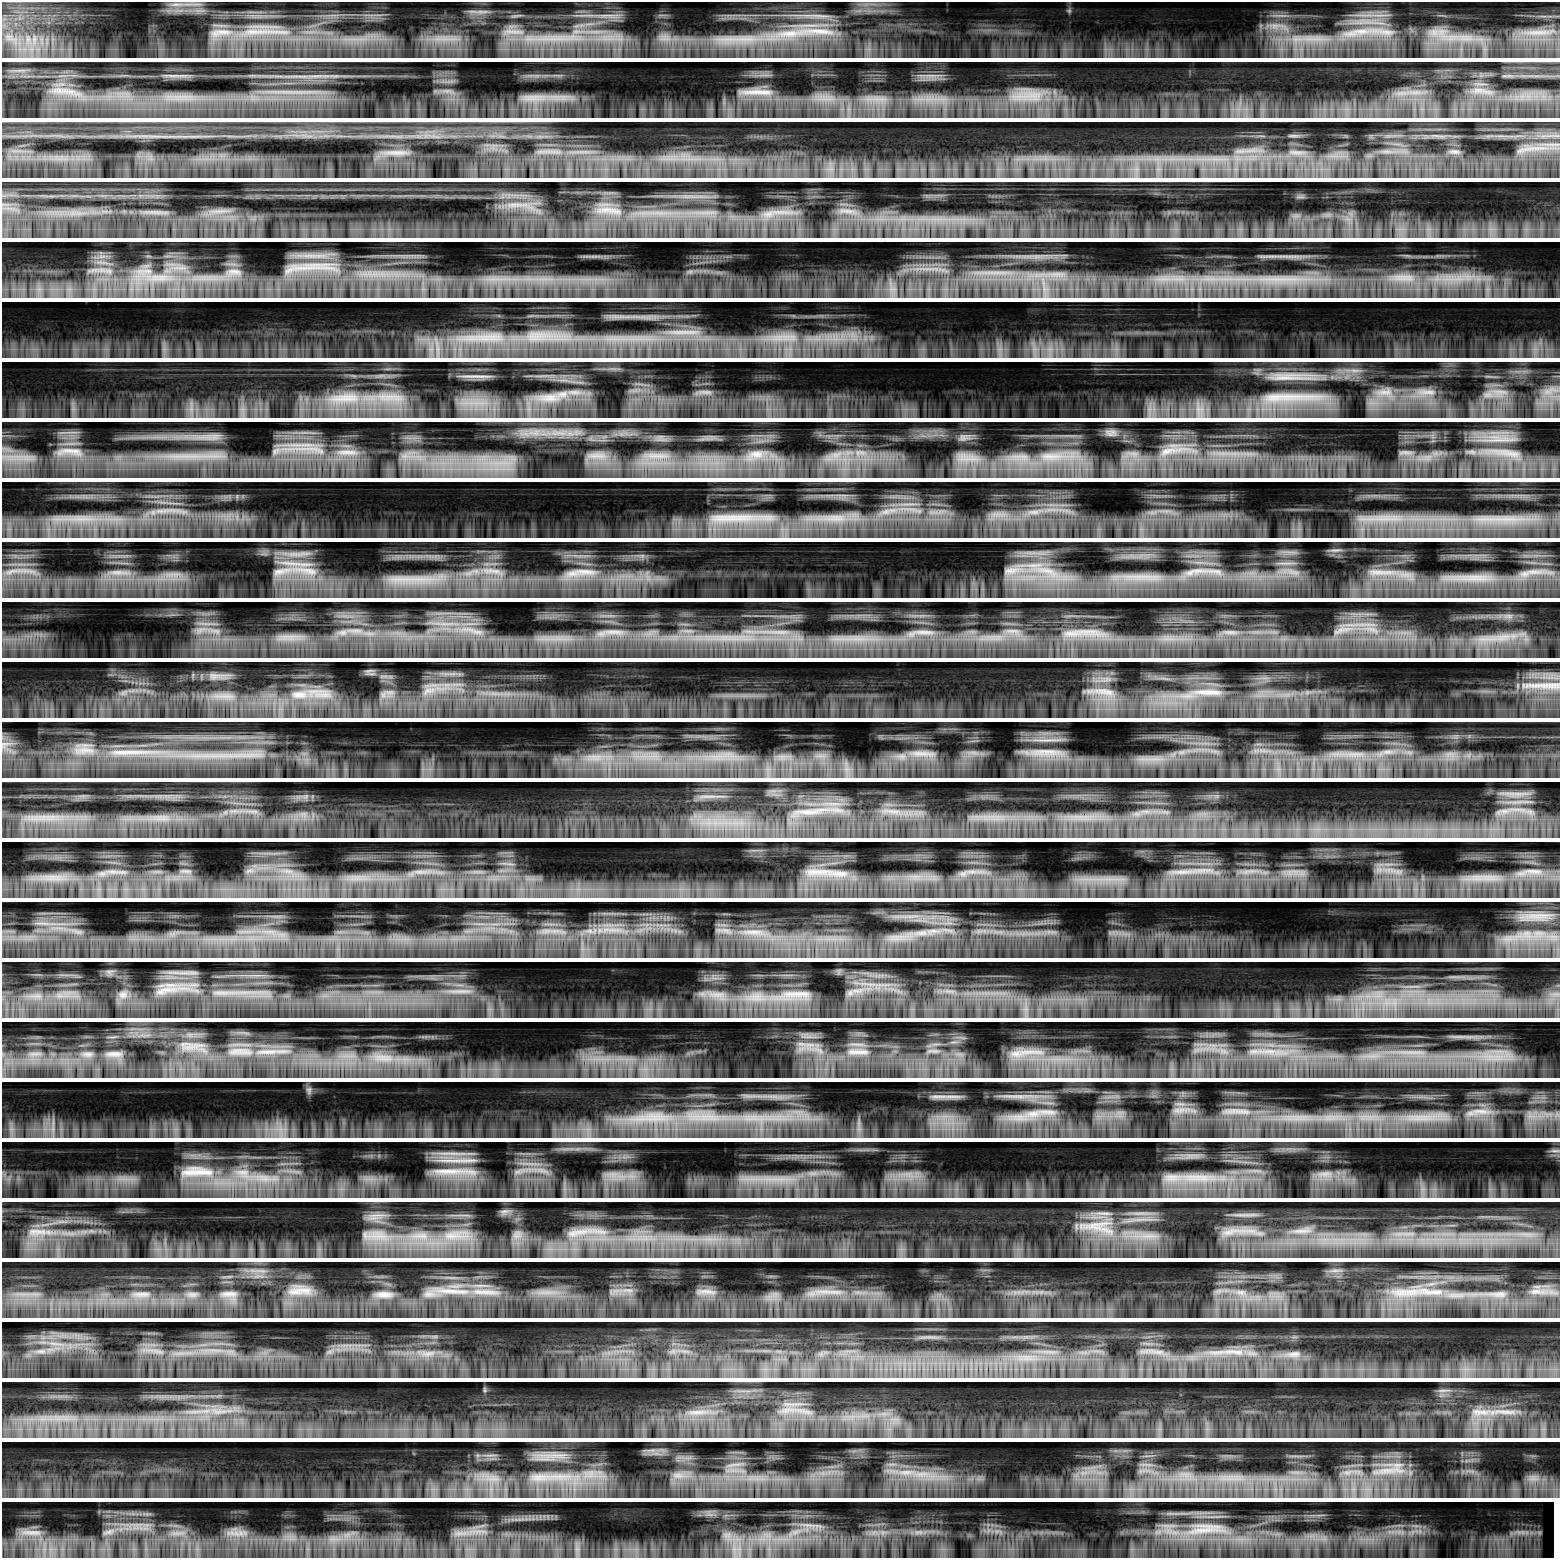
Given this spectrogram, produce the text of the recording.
আসসালামু আলাইকুম সম্মানিত ভিউয়ার্স। আমরা এখন গসাগু নির্ণয়ের একটি পদ্ধতি দেখব। গসাগু মানে হচ্ছে গরিষ্ঠ সাধারণ গুণনীয়ক। মনে করি আমরা বারো এবং আঠারো এর গসাগু নির্ণয় করতে চাই, ঠিক আছে? এখন আমরা বারো এর গুণনীয়ক বাইর করব। বারো এর গুণনীয়কগুলো গুণনীয়কগুলো, গুলো কি কি আছে আমরা দেখব? যে সমস্ত সংখ্যা দিয়ে বারোকে নিঃশেষে বিভাজ্য হবে, সেগুলো হচ্ছে বারো এর গুণ তাহলে এক দিয়ে যাবে, দুই দিয়ে বারোকে ভাগ যাবে, তিন দিয়ে ভাগ যাবে, চার দিয়ে ভাগ যাবে, পাঁচ দিয়ে যাবে না, ছয় দিয়ে যাবে, সাত দিয়ে যাবে না, আট দিয়ে যাবে না, নয় দিয়ে যাবে না, দশ দিয়ে যাবে না, বারো দিয়ে যাবে। এগুলো হচ্ছে বারো এর গুণনীয়। একইভাবে আঠারো এর গুণনীয়কগুলো কি আছে? এক দিয়ে আঠারোকে যাবে, দুই দিয়ে যাবে, তিনশো আঠারো, তিন দিয়ে যাবে, চার দিয়ে যাবে না, পাঁচ দিয়ে যাবে না ছয় দিয়ে যাবে তিনশো আঠারো, সাত দিয়ে যাবে না, আট দিয়ে যাবে, নয় নয় দুগুণে আঠারো, আর আঠারো নিজে আঠারোর একটা গুণনীয়ক তাহলে এগুলো হচ্ছে বারো এর গুণনীয়ক, এগুলো হচ্ছে আঠারো এর গুণনীয়ক। গুণনীয়কগুলোর মধ্যে সাধারণ গুণনীয়ক কোনগুলা? সাধারণ মানে কমন সাধারণ গুণনীয়ক গুণনীয়ক কি কি আছে? সাধারণ গুণনীয়ক আছে কমন আর কি, এক আছে, দুই আছে, তিন আছে, ছয় আছে। এগুলো হচ্ছে কমন গুণনীয়ক। আর এই কমন গুণনীয়কগুলোর মধ্যে সবচেয়ে বড় কোনটা? সবচেয়ে বড় হচ্ছে ছয়। তাইলে ছয় হবে আঠারো এবং বারোয়ের গসাগু। সুতরাং নির্ণীয় গসাগু হবে, নির্ণীয় গসাগু ছয়। এটাই হচ্ছে মানে গসাগু গসাগু নির্ণয় করার একটি পদ্ধতি। আরও পদ্ধতি আছে পরে সেগুলো আমরা দেখাবো। সালাম আলাইকুম রহমতুল্লাহ।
